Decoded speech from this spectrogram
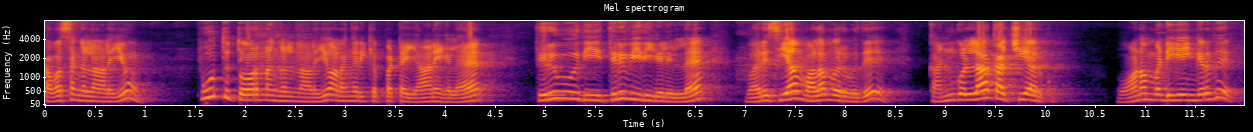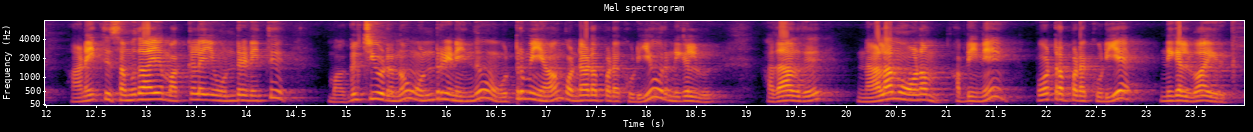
கவசங்களாலையும் பூத்து தோரணங்கள்னாலையும் அலங்கரிக்கப்பட்ட யானைகளை திருவீதி திருவீதிகளில் வரிசையாக வலம் வருவது கண்கொள்ளா காட்சியாக இருக்கும். ஓணம் பண்டிகைங்கிறது அனைத்து சமுதாய மக்களையும் ஒன்றிணைத்து மகிழ்ச்சியுடனும் ஒன்றிணைந்தும் ஒற்றுமையாகவும் கொண்டாடப்படக்கூடிய ஒரு நிகழ்வு. அதாவது நலம் ஓணம் அப்படின்னு போற்றப்படக்கூடிய நிகழ்வாக இருக்குது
